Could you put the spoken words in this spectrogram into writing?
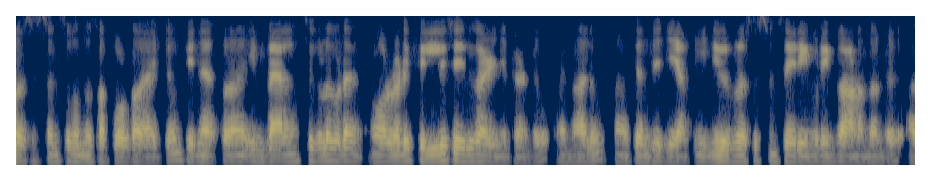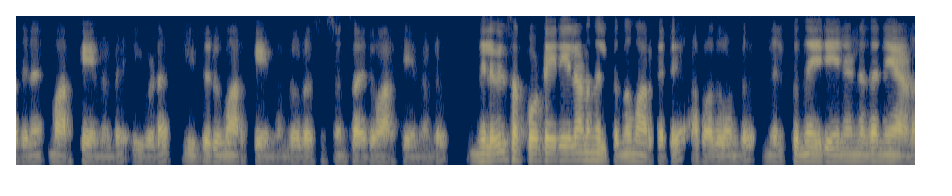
റെസിസ്റ്റൻസും ഒന്ന് സപ്പോർട്ടായിട്ടും പിന്നെ ഇപ്പൊ ഇംബാലൻസുകൾ ഇവിടെ ഓൾറെഡി ഫില്ല് ചെയ്ത് കഴിഞ്ഞിട്ടുണ്ട്. എന്നാലും നമുക്ക് എന്ത് ചെയ്യാം? ഇനി ഒരു റെസിസ്റ്റൻസ് ഏരിയയും കൂടിയും കാണുന്നുണ്ട്. അതിനെ മാർക്ക് ചെയ്യുന്നുണ്ട്. ഇവിടെ ഇതൊരു മാർക്ക് ചെയ്യുന്നുണ്ട്. റെസിസ്റ്റൻസ് ആയിട്ട് മാർക്ക് ചെയ്യുന്നുണ്ട്. നിലവിൽ സപ്പോർട്ട് ഏരിയയിലാണ് നിൽക്കുന്നത് മാർക്കറ്റ് അപ്പൊ അതുകൊണ്ട് നിൽക്കുന്ന ഏരിയനെ തന്നെയാണ്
